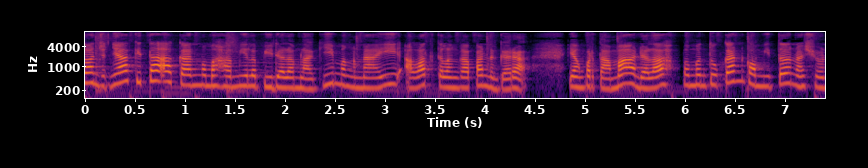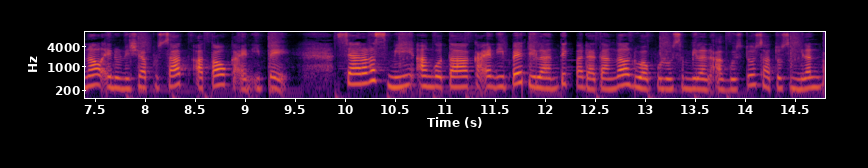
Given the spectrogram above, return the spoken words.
Selanjutnya, kita akan memahami lebih dalam lagi mengenai alat kelengkapan negara. Yang pertama adalah pembentukan Komite Nasional Indonesia Pusat atau KNIP. Secara resmi, anggota KNIP dilantik pada tanggal 29 Agustus 1945.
